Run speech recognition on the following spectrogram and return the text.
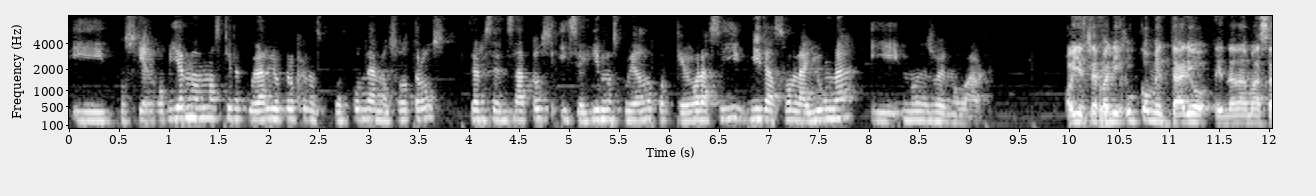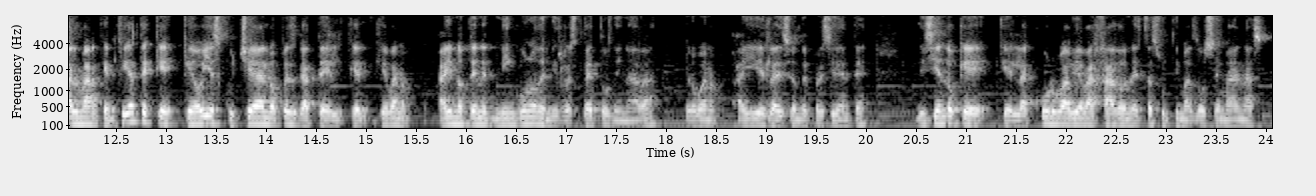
y pues si el gobierno no nos quiere cuidar, yo creo que nos corresponde a nosotros ser sensatos y seguirnos cuidando porque ahora sí, vida sola hay una y no es renovable. Oye, Stephanie, un comentario eh, nada más al margen. Fíjate que, que hoy escuché a López Gatel, que, que, bueno, ahí no tiene ninguno de mis respetos ni nada, pero bueno, ahí es la decisión del presidente, diciendo que, que la curva había bajado en estas últimas dos semanas,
